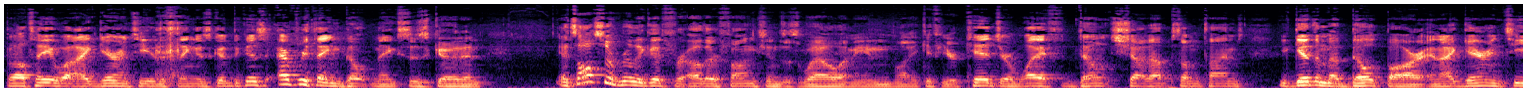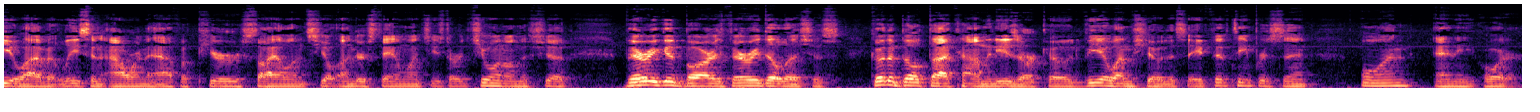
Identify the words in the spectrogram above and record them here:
but I'll tell you what. I guarantee you this thing is good because everything Built makes is good, and it's also really good for other functions as well. I mean, like if your kids or wife don't shut up sometimes, you give them a built bar, and I guarantee you'll have at least an hour and a half of pure silence. You'll understand once you start chewing on the shit. Very good bars, very delicious. Go to built.com and use our code VOM show to save 15% on any order.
